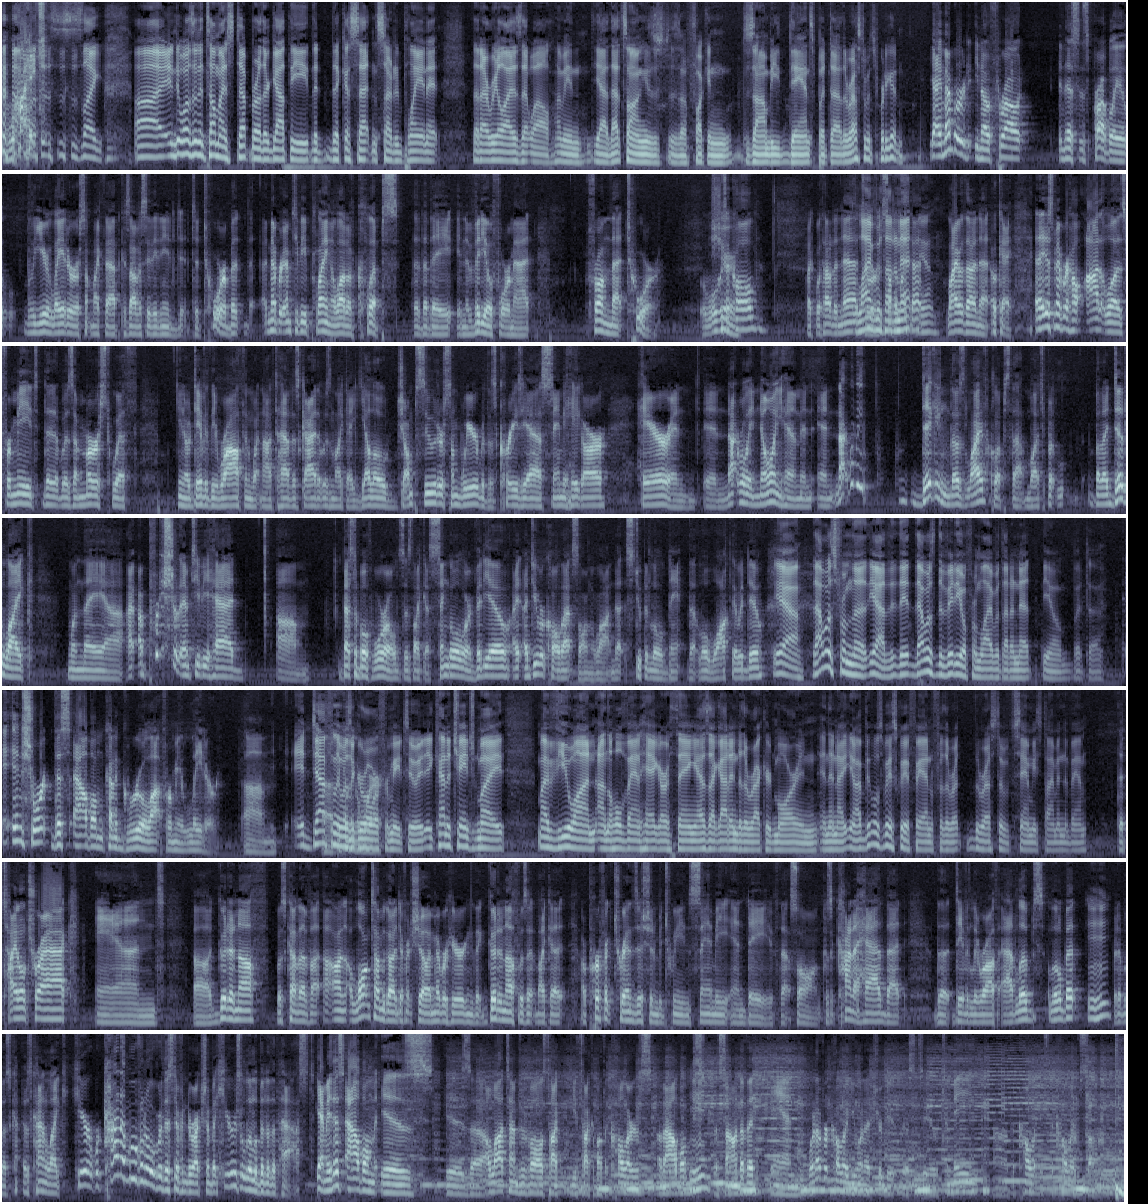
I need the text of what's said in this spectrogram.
right? this is like, uh, and it wasn't until my stepbrother got the, the the cassette and started playing it that I realized that. Well, I mean, yeah, that song is is a fucking zombie dance, but uh, the rest of it's pretty good. Yeah, I remembered, you know, throughout, and this is probably a year later or something like that, because obviously they needed to, to tour. But I remember MTV playing a lot of clips that they in a video format from that tour. What was Sure. it called? Like without a net, Live Without a like Net, that? yeah. Live without a net. Okay, and I just remember how odd it was for me that it was immersed with. You know David Lee Roth and whatnot to have this guy that was in like a yellow jumpsuit or some weird with this crazy ass Sammy Hagar hair and and not really knowing him and and not really digging those live clips that much, but but I did like when they. Uh, I, I'm pretty sure that MTV had um, "Best of Both Worlds" as like a single or video. I, I do recall that song a lot. And that stupid little that little walk they would do. Yeah, that was from the yeah the, the, that was the video from Live Without a Net, you know, but. Uh, In short, this album kind of grew a lot for me later. Um, It definitely was a grower aware. for me too. It, it kind of changed my my view on on the whole Van Hagar thing as I got into the record more, and and then I you know I was basically a fan for the re- the rest of Sammy's time in the band. the title track and uh, "Good Enough" was kind of uh, on a long time ago on a different show. I remember hearing that "Good Enough" was like a, a perfect transition between Sammy and Dave. That song because it kind of had that the David Lee Roth ad libs a little bit, mm-hmm. but it was it was kind of like here we're kind of moving over this different direction, but here's a little bit of the past. Yeah, I mean this album is is uh, a lot of times we've always talked you've talked about the colors of albums, the sound of it, and whatever color you want to attribute this to. To me, uh, the color it's the color of summer.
